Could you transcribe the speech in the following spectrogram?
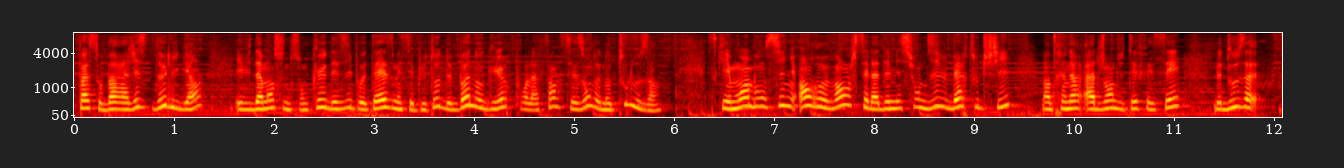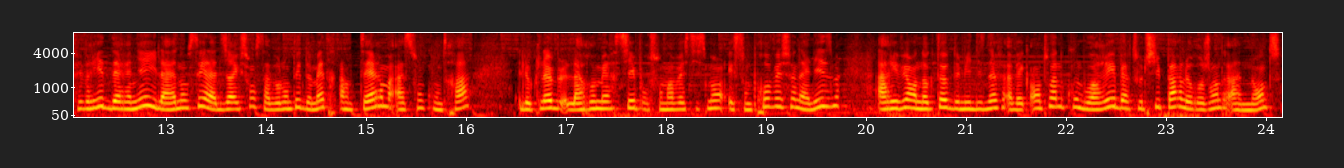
face aux barragistes de Ligue 1. Évidemment, ce ne sont que des hypothèses, mais c'est plutôt de bon augure pour la fin de saison de nos Toulousains. Ce qui est moins bon signe en revanche, c'est la démission d'Yves Bertucci, l'entraîneur adjoint du TFC. Le 12 février dernier, il a annoncé à la direction sa volonté de mettre un terme à son contrat. Le club l'a remercié pour son investissement et son professionnalisme. Arrivé en octobre 2019 avec Antoine Comboiré, Bertucci part le rejoindre à Nantes,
